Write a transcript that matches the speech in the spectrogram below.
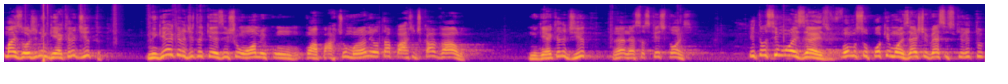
Mas hoje ninguém acredita. Ninguém acredita que existe um homem com, com a parte humana e outra parte de cavalo. Ninguém acredita né, nessas questões. Então, se Moisés, vamos supor que Moisés tivesse escrito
